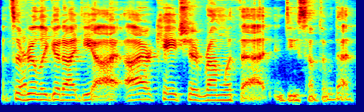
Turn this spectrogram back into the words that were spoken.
That's yep. a really good idea. I, iiRcade should run with that and do something with that.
